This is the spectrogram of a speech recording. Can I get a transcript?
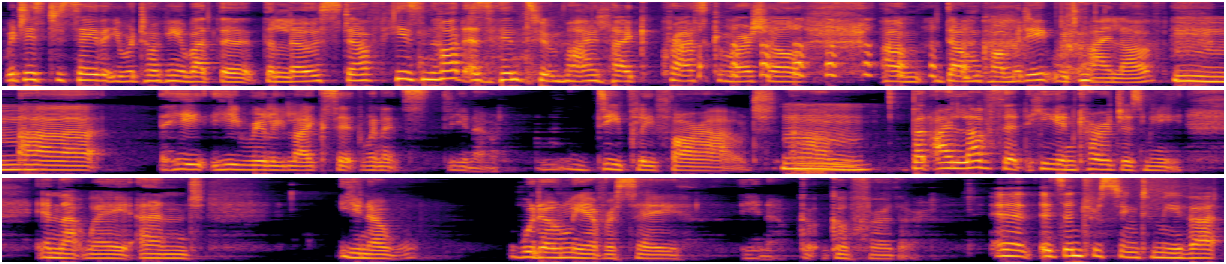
which is to say that you were talking about the the low stuff. He's not as into my like crass commercial, um, dumb comedy, which I love. Uh, he he really likes it when it's you know deeply far out. Um, but I love that he encourages me in that way, and you know would only ever say you know go go further. And it, it's interesting to me that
